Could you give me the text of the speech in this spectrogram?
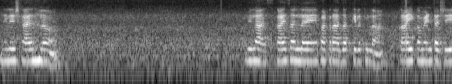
निलेश काय झालं? विलास काय चाललंय? पाखरा आजाद केलं तुला? काही कमेंट अशी.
